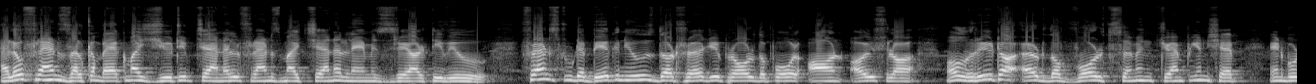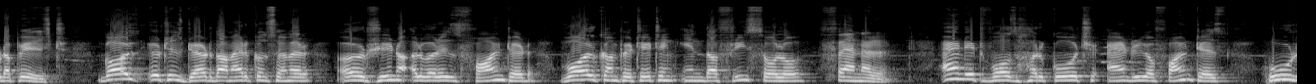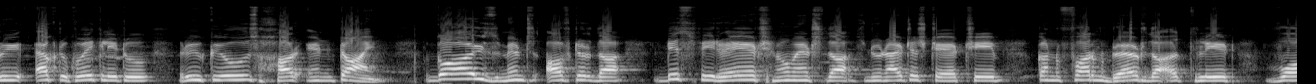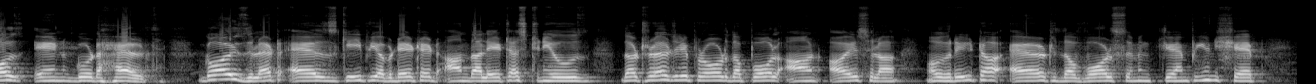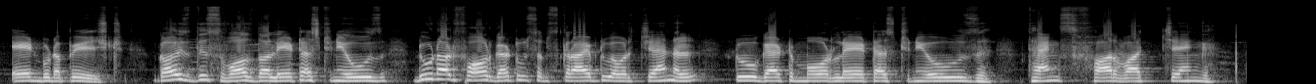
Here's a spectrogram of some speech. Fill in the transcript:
hello friends welcome back my youtube channel. Friends my channel name is reality view friends today big news the tragedy rolled the pole on Isla Margarita oh, at the world swimming championship in budapest. Guys it is that the american swimmer uh, Adriana Alvarez fainted while competing in the free solo final. And it was her coach Andrea Fuentes who reacted quickly to recuse her in time. Guys, minutes after the desperate moments, the United States team confirmed that the athlete was in good health. Guys, let us keep you updated on the latest news. The tragedy proved the pole on Isla Margarita at the World Swimming Championship in Budapest. Guys, this was the latest news. Do not forget to subscribe to our channel to get more latest news. Thanks for watching.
